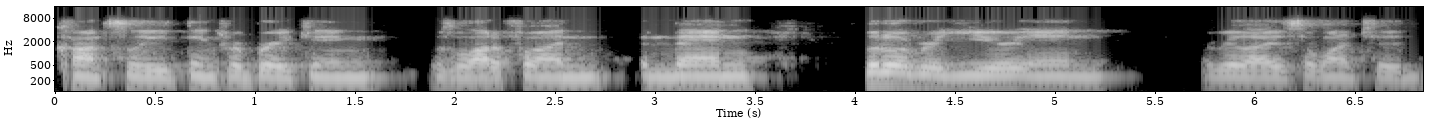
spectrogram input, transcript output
constantly things were breaking. It was a lot of fun. And then a little over a year in, I realized I wanted to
